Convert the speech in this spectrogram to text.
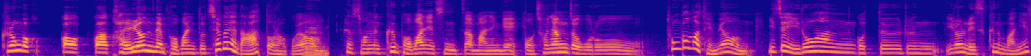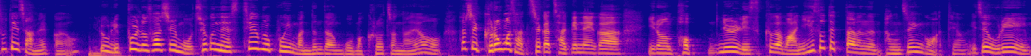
그런 것과 관련된 법안이 또 최근에 나왔더라고요. 네. 그래서 저는 그 법안이 진짜 만약에 어, 전향적으로 통과가 되면 이제 이러한 것들은 이런 리스크는 많이 해소되지 않을까요? 그리고 리플도 사실 뭐 최근에 stable coin 만든다고 막 그러잖아요. 사실 그런 거 자체가 자기네가 이런 법률 리스크가 많이 해소됐다는 방증인 것 같아요. 이제 우리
